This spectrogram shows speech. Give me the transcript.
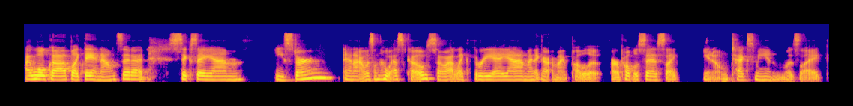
I woke up like they announced it at 6 a.m. Eastern, and I was on the West Coast. So at like 3 a.m., I think my public our publicist like you know text me and was like,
